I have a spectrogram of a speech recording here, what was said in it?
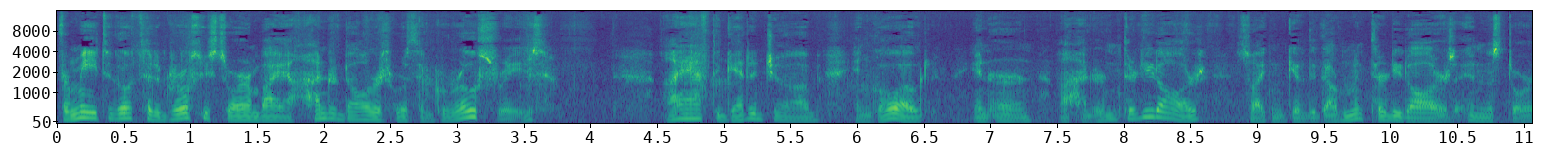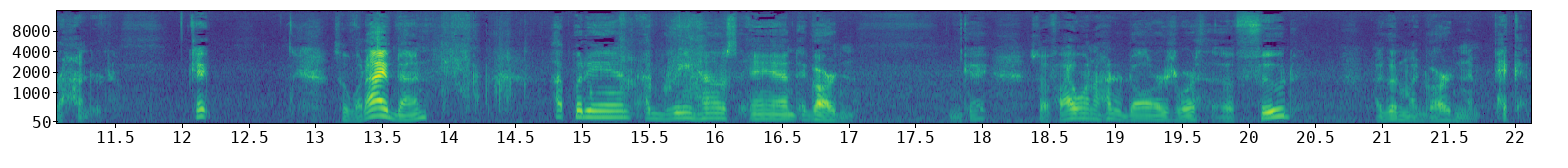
for me to go to the grocery store and buy a $100 worth of groceries, I have to get a job and go out and earn $130 so I can give the government $30 in the store 100 Okay? So what I've done, I put in a greenhouse and a garden. Okay? So if I want $100 worth of food, I go to my garden and pick it.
